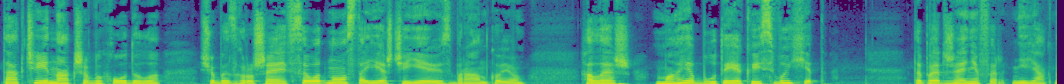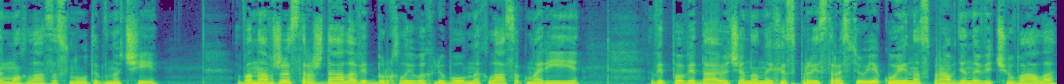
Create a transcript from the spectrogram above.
так чи інакше виходило, що без грошей все одно стаєш чиєюсь бранкою. Але ж має бути якийсь вихід. Тепер Дженніфер ніяк не могла заснути вночі. Вона вже страждала від бурхливих любовних ласок Марії, відповідаючи на них із пристрастю, якої насправді не відчувала,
